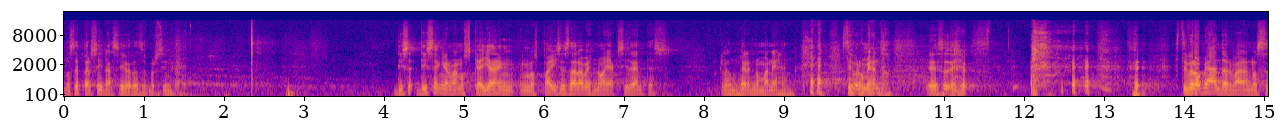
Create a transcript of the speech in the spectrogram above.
No se persina así, ¿verdad? Se persina. dicen hermanos que allá en, los países árabes no hay accidentes, porque las mujeres no manejan. Estoy bromeando. Estoy bromeando, hermana. No sé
